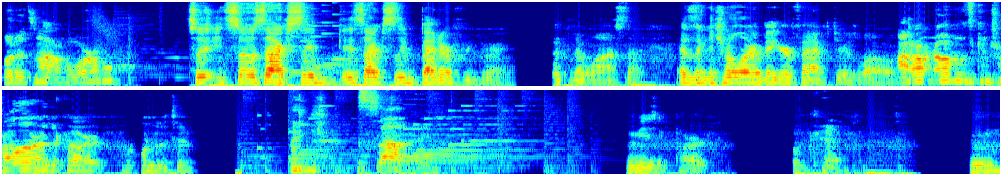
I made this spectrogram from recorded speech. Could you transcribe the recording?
but it's not horrible. So, so it's actually it's actually better for brain than last time. Is the controller a bigger factor as well? I don't know if it's the controller or the cart. One of the two. Decide. Music part. Okay. Mm.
